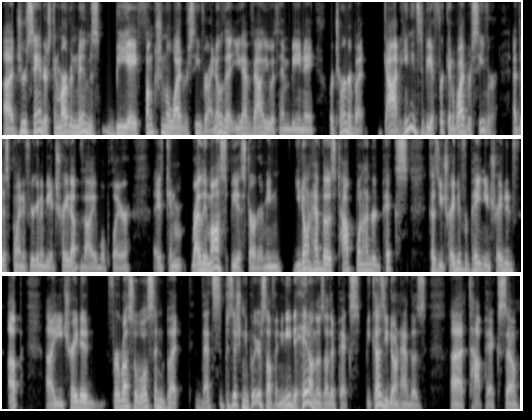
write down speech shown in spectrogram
Uh, Drew Sanders, can Marvin Mims be a functional wide receiver? I know that you have value with him being a returner, but God, he needs to be a freaking wide receiver at this point if you're going to be a trade up valuable player. It can Riley Moss be a starter? I mean, you don't have those top 100 picks because you traded for Payton, you traded up, uh, you traded for Russell Wilson, but that's the position you put yourself in. You need to hit on those other picks because you don't have those uh, top picks. So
